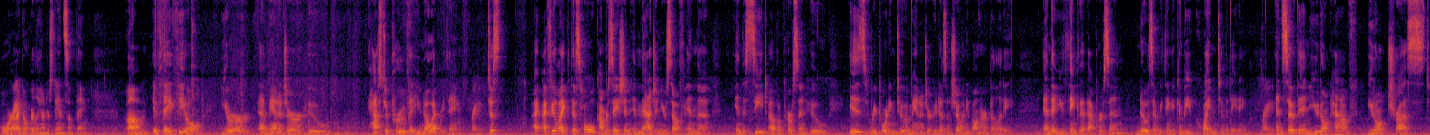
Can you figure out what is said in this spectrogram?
or i don't really understand something um, if they feel you're a manager who has to prove that you know everything Right. just I, I feel like this whole conversation imagine yourself in the in the seat of a person who is reporting to a manager who doesn't show any vulnerability and that you think that that person knows everything it can be quite intimidating Right. and so then you don't have you don't trust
